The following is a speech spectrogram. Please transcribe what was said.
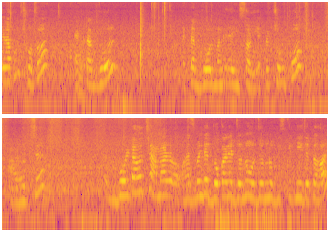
এরকম ছোট একটা গোল একটা গোল মানে এই সরি একটা চৌকো আর হচ্ছে গোলটা হচ্ছে আমার হাজব্যান্ডের দোকানের জন্য, ওর জন্য বিস্কিট নিয়ে যেতে হয়।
